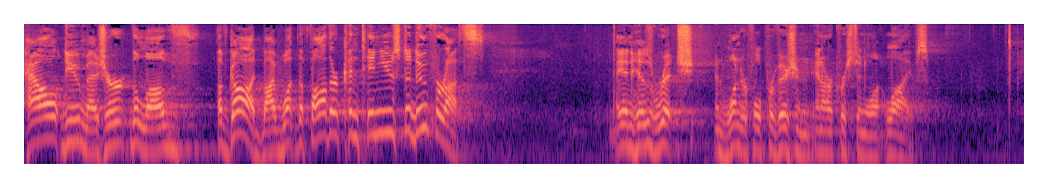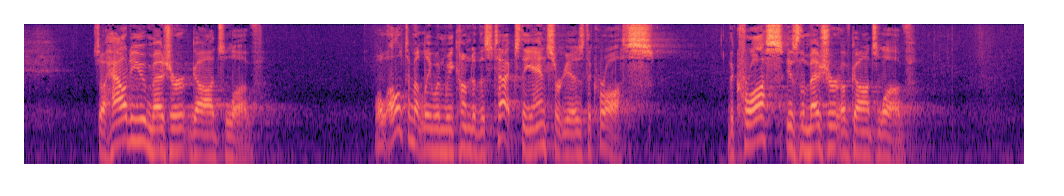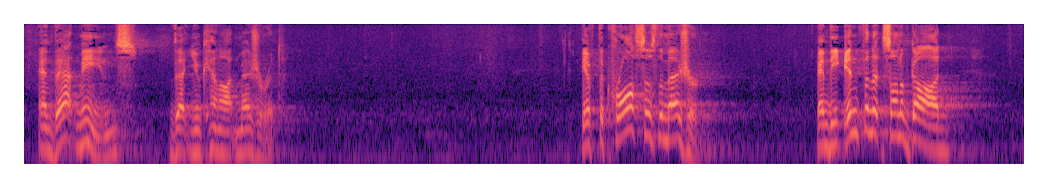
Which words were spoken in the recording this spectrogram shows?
How do you measure the love of God? By what the Father continues to do for us in His rich and wonderful provision in our Christian lives. So, how do you measure God's love? Well, ultimately, when we come to this text, the answer is the cross. The cross is the measure of God's love. And that means that you cannot measure it. If the cross is the measure, and the infinite Son of God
